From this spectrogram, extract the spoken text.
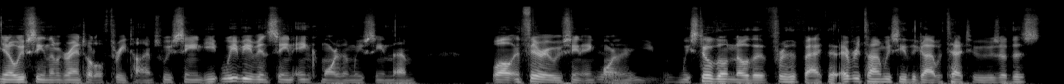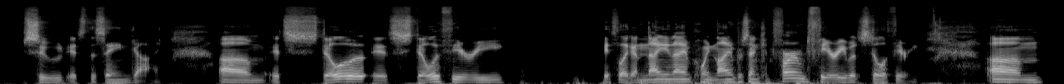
you know, we've seen them a grand total of three times. We've seen we've even seen Ink more than we've seen them. Well, in theory, we've seen Ink more. Than, we still don't know that for the fact that every time we see the guy with tattoos or this suit, it's the same guy. Um, it's still a, it's still a theory. It's like a 99.9% confirmed theory, but still a theory. Um,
